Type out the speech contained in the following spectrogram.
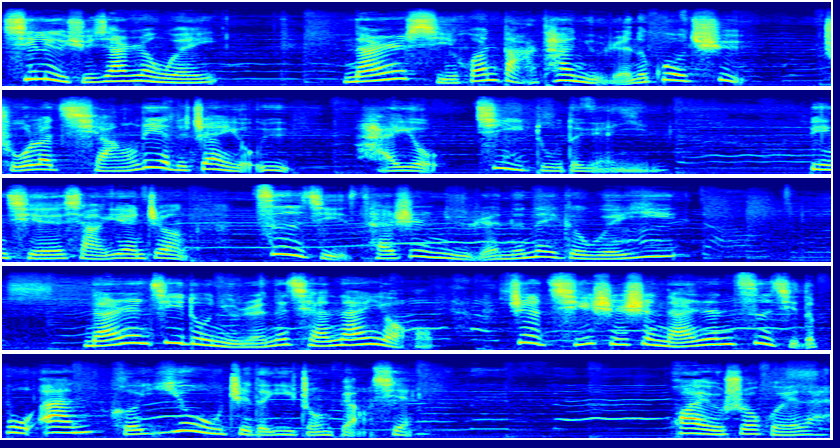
心理学家认为，男人喜欢打探女人的过去，除了强烈的占有欲，还有嫉妒的原因，并且想验证自己才是女人的那个唯一。男人嫉妒女人的前男友。这其实是男人自己的不安和幼稚的一种表现。话又说回来，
